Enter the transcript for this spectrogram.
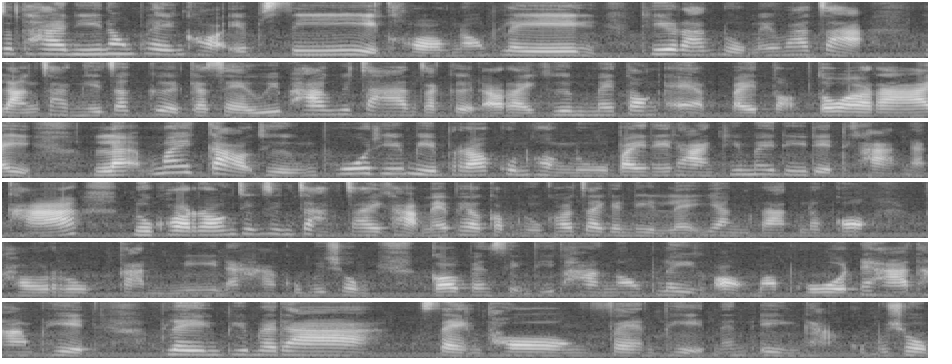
สุดท้ายนี้น้องเพลงขอ FC ของน้องเพลงที่รักหนูไม่ว่าจะหลังจากนี้จะเกิดกระแสวิพากษ์วิจารณ์จะเกิดอะไรขึ้นไม่ต้องแอบไปตอบโต้อะไร และไม่กล่าวถึงผู้ที่มีพระคุณของหนูไปในทางที่ไม่ดีเด็ดขาดนะคะ หนูขอร้องจริง ๆ จากใจค่ะแม่แพลวกับหนูเข้าใจกันดีและยังรักแล้วก็เคารพกันนี้นะคะ คุณผู้ชมก็เป็นสิ่งที่ทางน้องเพลงออกอกมาโพสต์นะคะ ทางเพจ เพลงพิมรดา แสงทอง แฟนเพจนั่นเองค่ะ คุณผู้ชม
